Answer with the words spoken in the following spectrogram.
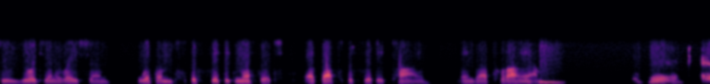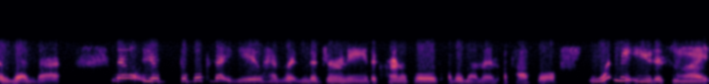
to your generation with a specific message at that specific time. And that's what I am. Mm-hmm. I love that. Now, your the book that you have written, The Journey, The Chronicles of a Woman Apostle, what made you decide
